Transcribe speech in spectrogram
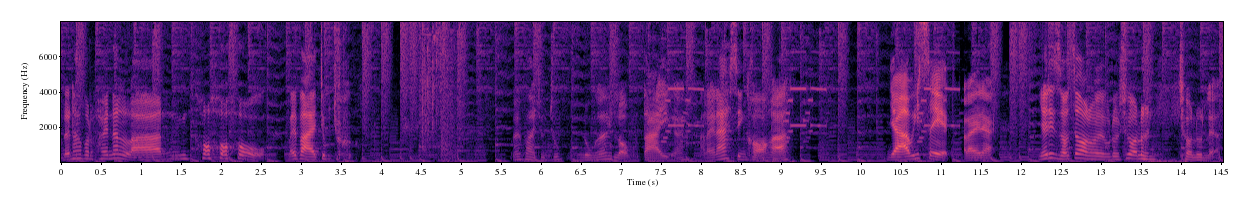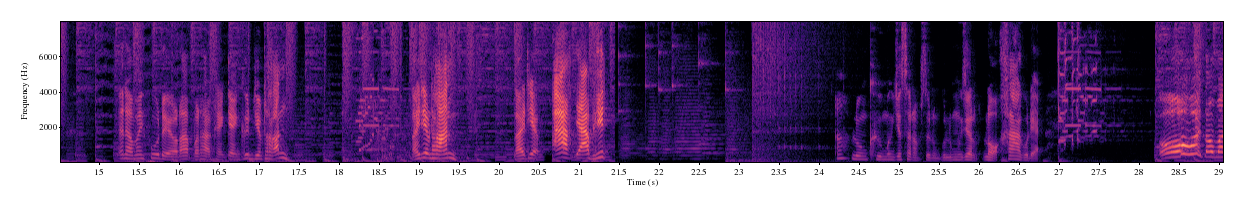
เดินทางปลอดภัยนั่นหลานโฮโฮโฮบายบายจุ๊บจุ๊บบายบายจุ๊บจุ๊บลุงเอ้ยหลอกตายอีกนะอะไรนะสิ่งของเหรอยาวิเศษอะไรเนี่ยยาที่สจเลยดูชั่วรุ่นชั่วรุ่นเลยแนะนำให้ผู้ได้รับประทานแข็งแกร่งขึ้นเทียมทันไรเทียมทันไรเทียมอากยาพิษอ้าวลุงคือมึงจะสนับสนุนกูหรือมึงจะหลอกฆ่ากูเนี่ย โอ้ยต่อมา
